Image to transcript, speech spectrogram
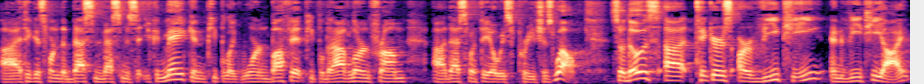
Uh, I think it's one of the best investments that you can make, and people like Warren Buffett, people that I've learned from, uh, that's what they always preach as well. So those uh, tickers are VT and VTI,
